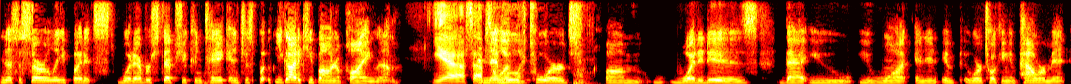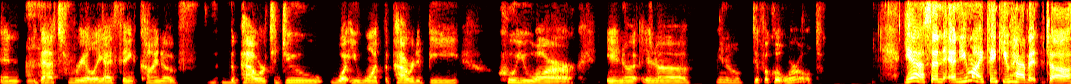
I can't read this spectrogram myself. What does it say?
necessarily, but it's whatever steps you can take, and just but you got to keep on applying them. Yes, absolutely. And then move towards um, what it is that you you want, and in, in, we're talking empowerment, and mm-hmm. that's really, I think, kind of the power to do what you want, the power to be who you are in a in a you know difficult world. Yes, and and you might think you have it uh,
